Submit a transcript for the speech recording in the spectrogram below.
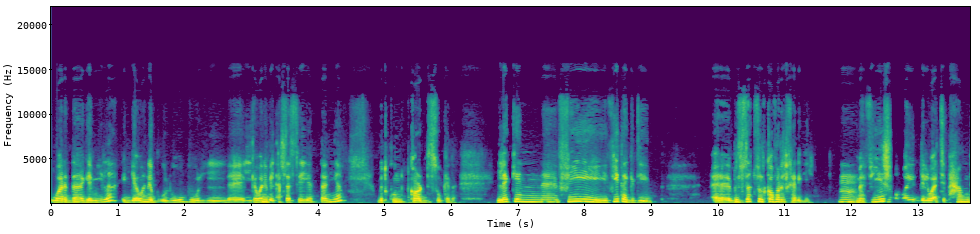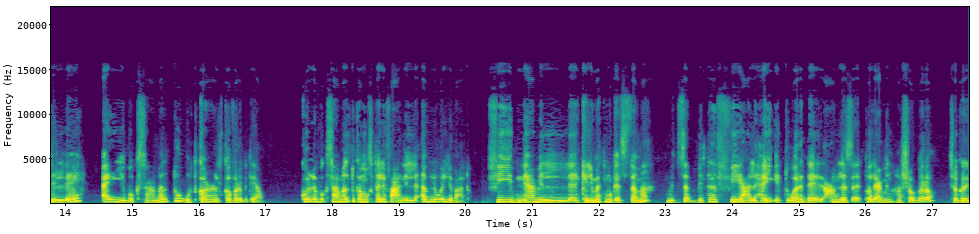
وردة جميلة. الجوانب قلوب والجوانب الأساسية التانية بتكون cards وكده. لكن في في تجديد آه، بالذات في ال cover الخارجي. مم. مفيش لغاية دلوقتي بحمد الله أي box عملته وتكرر ال cover بتاعه. كل box عملته كان مختلف عن اللي قبله واللي بعده. في بنعمل كلمات مجسمة متثبتة في على هيئة وردة عاملة زي طالع منها شجرة. شجرة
